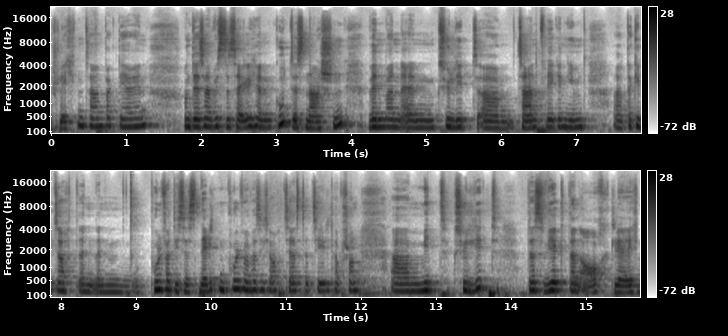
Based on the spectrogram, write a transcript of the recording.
schlechten Zahnbakterien. Und deshalb ist das eigentlich ein gutes Naschen, wenn man ein Xylit äh, Zahnpflege nimmt. Äh, da gibt es auch ein, ein, Pulver, dieses Nelkenpulver, was ich auch zuerst erzählt habe schon, äh, mit Xylit das wirkt dann auch gleich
